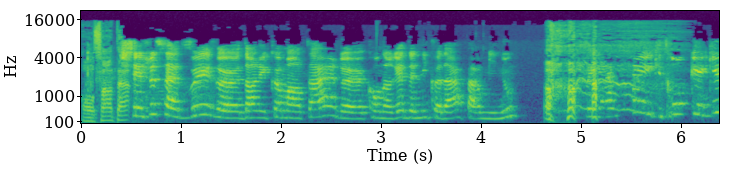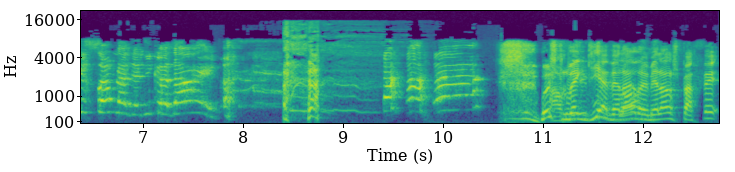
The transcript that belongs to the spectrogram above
On s'entend. Je tiens juste à dire euh, dans les commentaires euh, qu'on aurait Denis Coderre parmi nous. C'est Alain qui trouve que qui ressemble à Denis Coderre. Moi, je Ah, trouvais que Guy avait l'air d'un mélange parfait.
